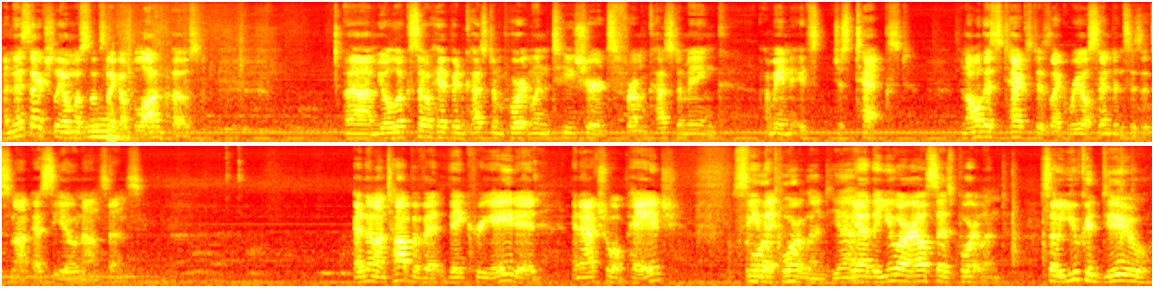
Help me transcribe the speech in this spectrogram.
And this actually almost looks like a blog post. Um, you'll look so hip in custom Portland t-shirts from Custom Ink. I mean, it's just text. And all this text is like real sentences. It's not SEO nonsense. And then on top of it, they created an actual page. See For that- Portland, yeah. yeah, the URL says Portland. So you could do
